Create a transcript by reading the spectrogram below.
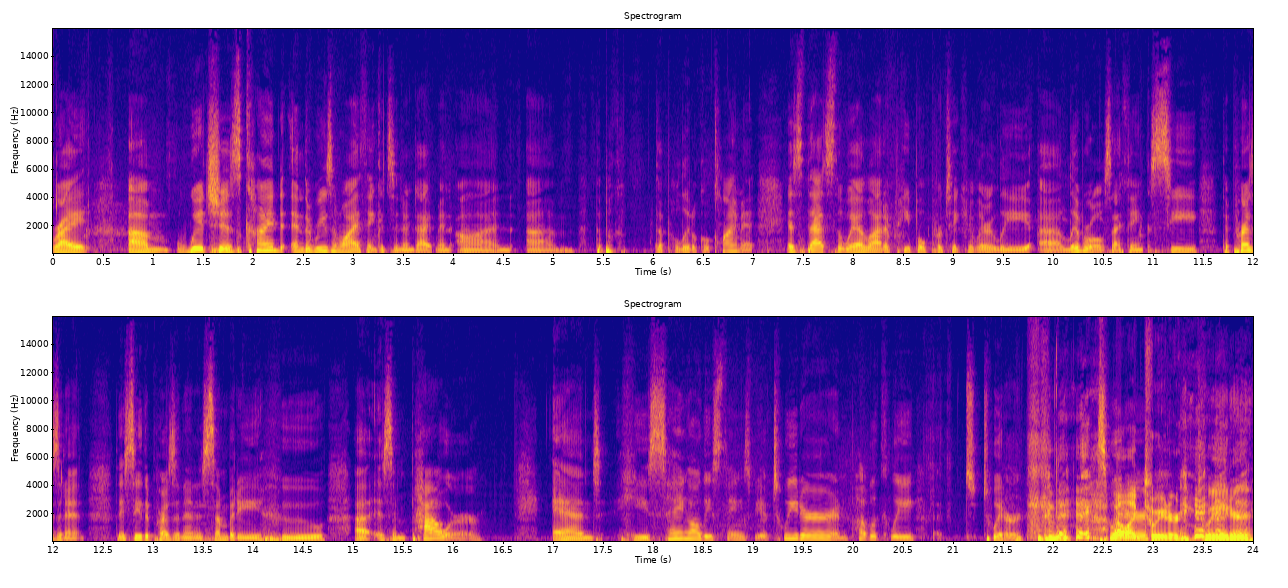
right? Um, which is kind and the reason why I think it's an indictment on um, the p- the political climate is that's the way a lot of people, particularly uh, liberals, I think, see the president. They see the president as somebody who uh, is in power and he's saying all these things via Twitter and publicly. uh, t- Twitter. Twitter. I like Twitter. Twitter.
